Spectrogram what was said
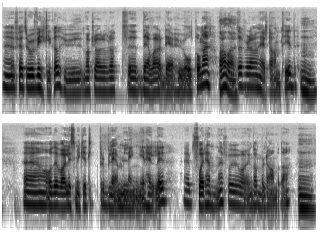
Eh, For jeg tror virkelig ikke at hun var klar over at eh, det var det hun holdt på med. Nei, nei. For det var en helt annen tid. Mm. Uh, Og det var liksom ikke et problem lenger heller for henne, for hun var jo en gammel dame da. Mm.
